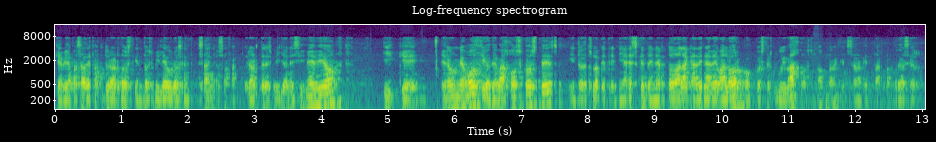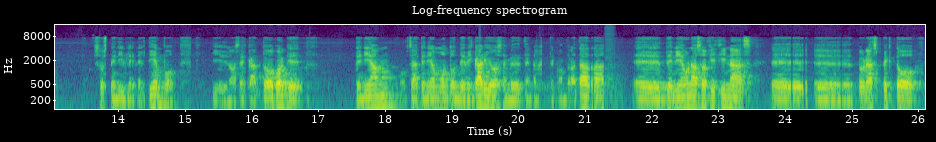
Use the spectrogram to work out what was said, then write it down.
que había pasado de facturar 200.000 euros en tres años a facturar 3 millones y medio y que era un negocio de bajos costes y entonces lo que tenía es que tener toda la cadena de valor con costes muy bajos ¿no? para que esa ventaja pueda ser sostenible en el tiempo. Y nos encantó porque tenían, o sea, tenía un montón de becarios en vez de tener gente contratada, eh, tenía unas oficinas eh, eh, de un aspecto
